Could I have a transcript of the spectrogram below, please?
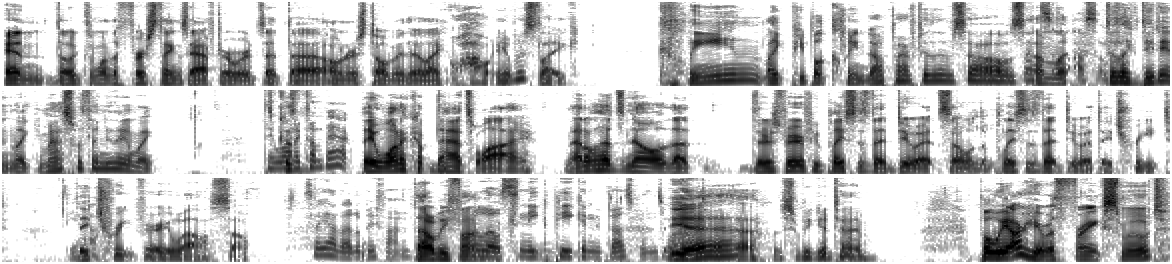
and the, like, one of the first things afterwards that the owners told me they're like, wow, it was like clean. Like people cleaned up after themselves. That's I'm so like, awesome. they're like they didn't like mess with anything. I'm like, they want to come back. they want to come. That's why metalheads know that there's very few places that do it. So the Mhm. places that do it, they treat. They treat very well. So So yeah, that'll be fun. that'll be fun. A little sneak peek into Dustyn's world. Yeah, it should be a good time. But we are here with Frank Smoot,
